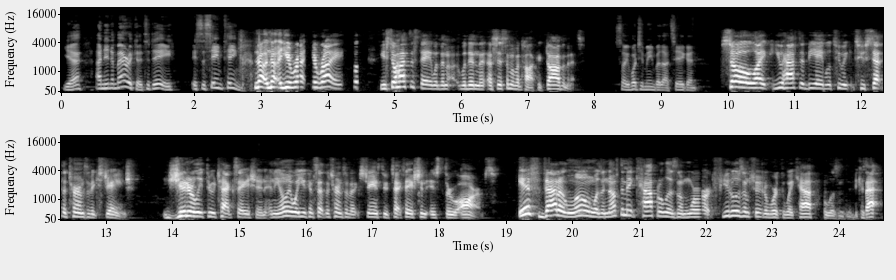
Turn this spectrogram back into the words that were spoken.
Yeah, and in America today, it's the same thing. No, no, you're right. You're right. But you still have to stay within within a system of autocratic dominance. Sorry, what do you mean by that? Say again. So, like, you have to be able to to set the terms of exchange, generally through taxation, and the only way you can set the terms of exchange through taxation is through arms. If that alone was enough to make capitalism work, feudalism should have worked the way capitalism did, because that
